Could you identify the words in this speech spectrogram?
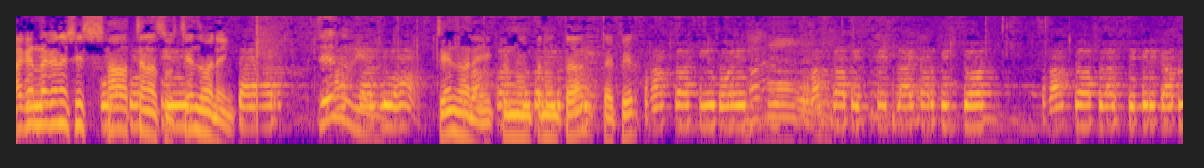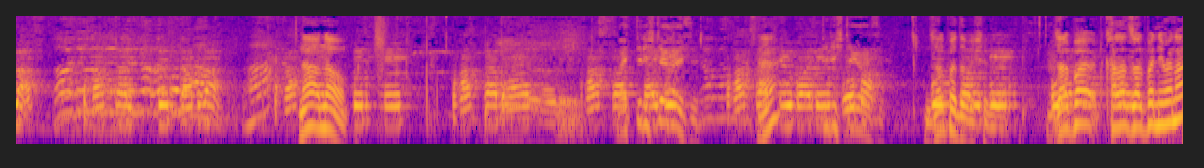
আগের নাগানে সেই স্বাদ চানাচুর চেঞ্জ হয় নাই। চেঞ্জ হয় নাই? একটু নুনতা নুনতা টাইপের? টিউবওয়েলের বোমা জলপাই করে। জলপাই খালা জলপাই নিবে না?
